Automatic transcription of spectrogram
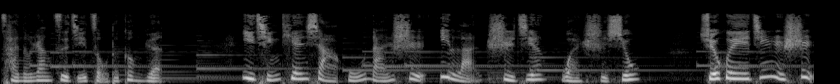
才能让自己走得更远。一情天下无难事，一览世间万事休。学会今日事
